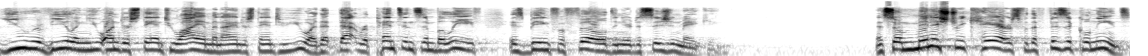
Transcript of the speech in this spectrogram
you revealing you understand who I am and I understand who you are. That that repentance and belief is being fulfilled in your decision making. And so ministry cares for the physical needs.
